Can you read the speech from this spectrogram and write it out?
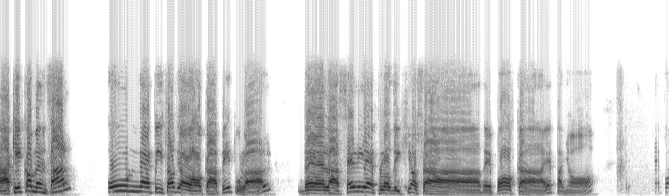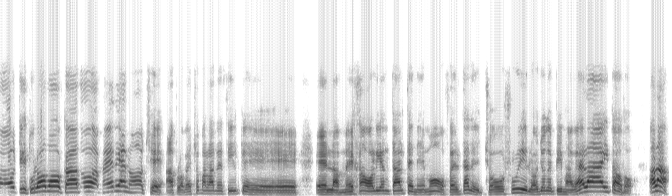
Aquí comenzar un episodio capitular de la serie prodigiosa de Posca Español por título Bocado a medianoche. Aprovecho para decir que en la Meja Oriental tenemos oferta de chosu y hoyo de primavera y todo. ¡Hala!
